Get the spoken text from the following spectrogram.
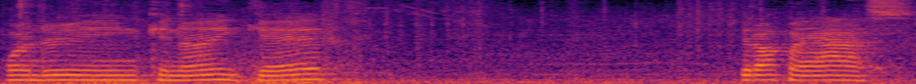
Wondering, can I get... Get off my ass.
